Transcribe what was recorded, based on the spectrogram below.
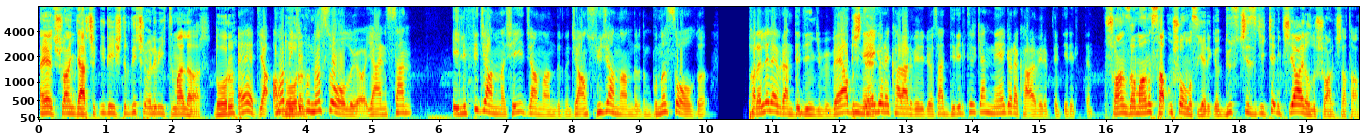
Evet şu an gerçekliği değiştirdiği için öyle bir ihtimal de var. Doğru. Evet ya ama Doğru. peki bu nasıl oluyor? Yani sen Elif'i canla şeyi canlandırdın. Cansu'yu canlandırdın. Bu nasıl oldu? paralel evren dediğin gibi veya bu İşte- neye göre karar veriliyor? Sen diriltirken neye göre karar verip de dirilttin? Şu an zamanın sapmış olması gerekiyor. Düz çizgiyken ikiye ayrıldı şu an çatal.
